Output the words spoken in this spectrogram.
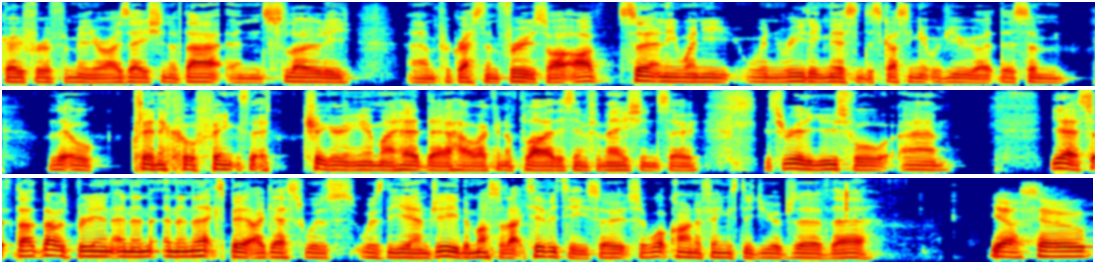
go for a familiarization of that and slowly um, progress them through. So, I, have certainly when you when reading this and discussing it with you, uh, there's some little clinical things that are triggering in my head there how I can apply this information. So, it's really useful. Um, yeah, so that that was brilliant. And then and the next bit, I guess, was was the EMG, the muscle activity. So so what kind of things did you observe there? Yeah, so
